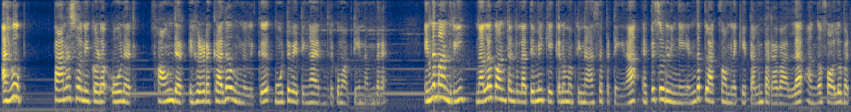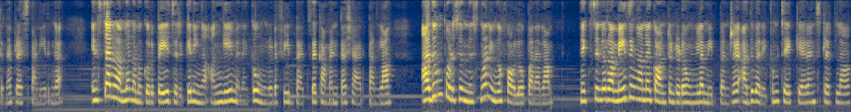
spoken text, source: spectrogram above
ஐ ஹோப் பானசோனிக்கோட ஓனர் ஃபவுண்டர் இவரோட கதை உங்களுக்கு மோட்டிவேட்டிங்காக இருந்திருக்கும் அப்படின்னு நம்புறேன். இந்த மாதிரி நல்ல கான்டென்ட் எல்லாத்தையுமே கேட்கணும் அப்படின்னு ஆசைப்பட்டீங்கன்னா எபிசோடு நீங்கள் எந்த பிளாட்ஃபார்ம்ல கேட்டாலும் பரவாயில்ல. அங்கே ஃபாலோ பட்டனை ப்ரெஸ் பண்ணிடுங்க இன்ஸ்டாகிராம்ல நமக்கு ஒரு பேஜ் இருக்கு. நீங்க அங்கேயும் எனக்கு உங்களோட ஃபீட்பேக்ஸை கமெண்ட்டாக ஷேர் பண்ணலாம். அதுவும் பிடிச்சிருந்துச்சுன்னா நீங்க ஃபாலோ பண்ணலாம். நெக்ஸ்ட் இன்னொரு அமேசிங்கான கான்டென்ட்டோட உங்களை மீட் பண்றேன். அது வரைக்கும் take care and spread love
